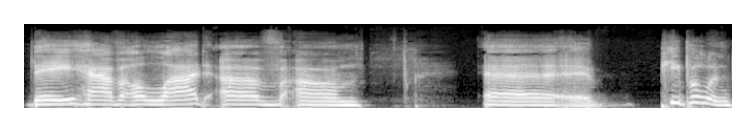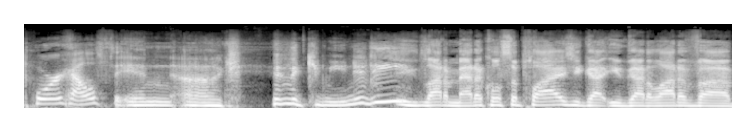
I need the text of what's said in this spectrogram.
they have a lot of um, uh, people in poor health in uh, in the community. A lot of medical supplies. You got you got a lot of uh,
